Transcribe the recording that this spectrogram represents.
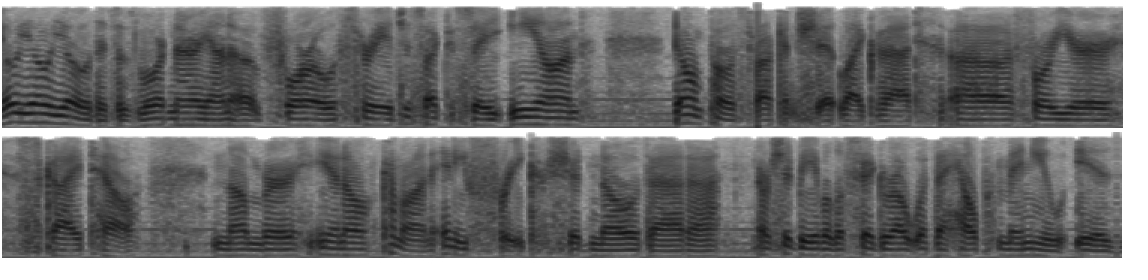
Yo, yo, yo, this is Lord Nariana of 403. I'd just like to say, Eon, don't post fucking shit like that uh, for your SkyTel number. You know, come on, any phreak should know that, uh, or should be able to figure out what the help menu is.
